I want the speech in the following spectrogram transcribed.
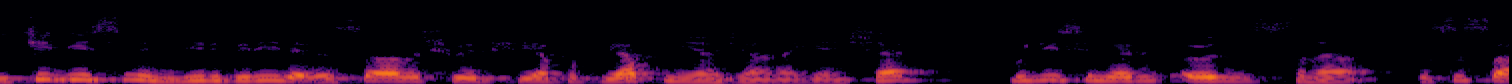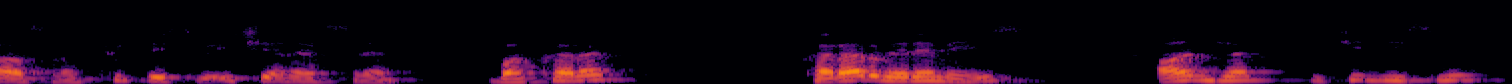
İki cismin birbiriyle ısı alışverişi yapıp yapmayacağına gençler, bu cisimlerin öz ısısına, ısı sahasına, kütlesi ve iç enerjisine bakarak karar veremeyiz. Ancak iki cismin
